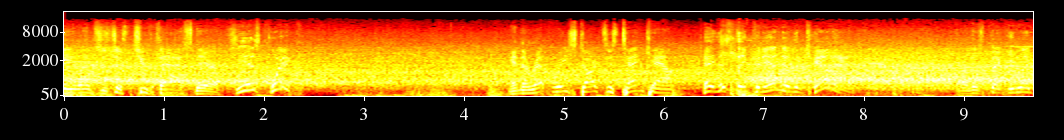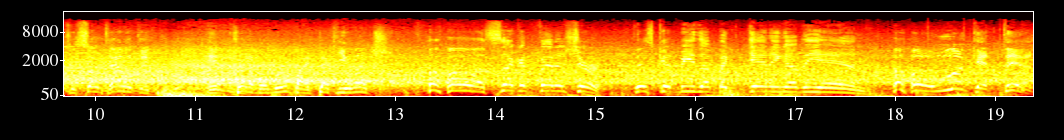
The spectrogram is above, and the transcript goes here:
Becky Lynch is just too fast there. She is quick. And the referee starts his 10 count. Hey, this thing could end in the countout. Oh, this Becky Lynch is so talented. Incredible move by Becky Lynch. Oh, a second finisher. This could be the beginning of the end. Oh, look at this.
